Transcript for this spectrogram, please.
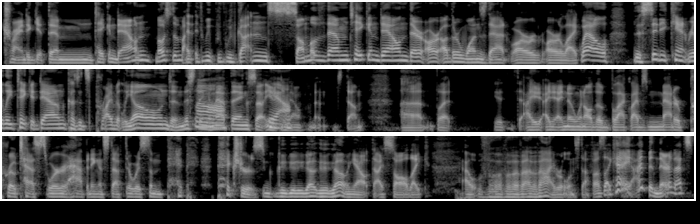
trying to get them taken down. Most of them, I think we've, we've gotten some of them taken down. There are other ones that are are like, well, the city can't really take it down because it's privately owned and this thing Ah, and that thing. So you, yeah. you know, it's dumb. Uh, but it, I, I know when all the Black Lives Matter protests were happening and stuff, there was some pi- pictures g- g- going out that I saw like out v- v- viral and stuff. I was like, hey, I've been there. That's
